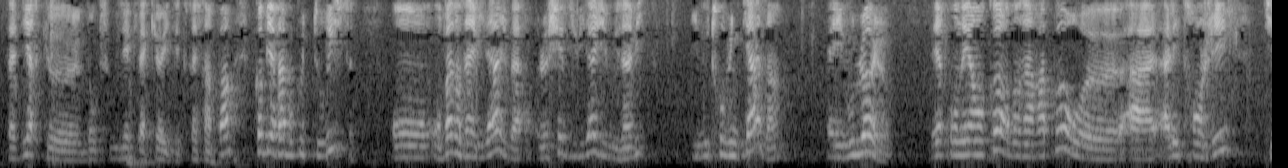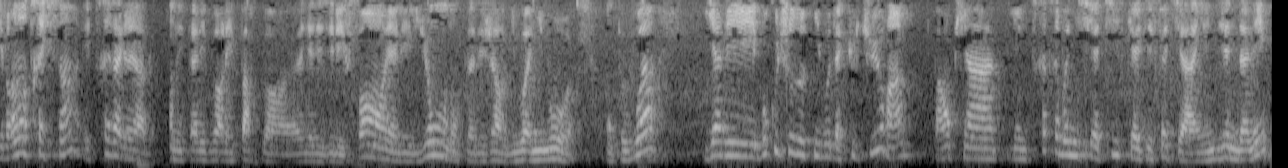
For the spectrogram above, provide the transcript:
C'est-à-dire que, donc je vous disais que l'accueil était très sympa. Comme il n'y a pas beaucoup de touristes, on, va dans un village, ben, le chef du village il vous invite, il vous trouve une case hein, et il vous loge. C'est-à-dire qu'on est encore dans un rapport euh, à l'étranger qui est vraiment très sain et très agréable. On est allé voir les parcs, euh, il y a des éléphants, il y a les lions, donc là déjà au niveau animaux, euh, on peut voir. Il y a des, beaucoup de choses au niveau de la culture. Hein. Par exemple, il y, a une très très bonne initiative qui a été faite il y a, une dizaine d'années.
